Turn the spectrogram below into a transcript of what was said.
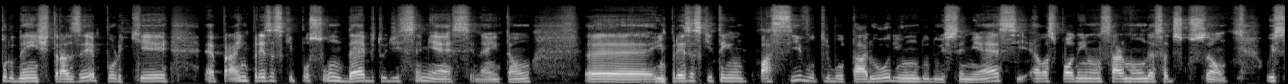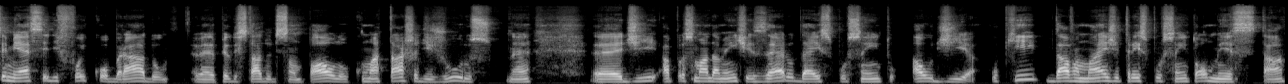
prudente trazer, porque é para empresas que possuam débito de ICMS, né? Então, é, empresas que têm um passivo tributário oriundo do ICMS, elas podem lançar mão dessa discussão. O ICMS ele foi cobrado é, pelo Estado de São Paulo com uma taxa de juros né, é, de aproximadamente 0,10% ao dia, o que dava mais de 3% ao mês, tá?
